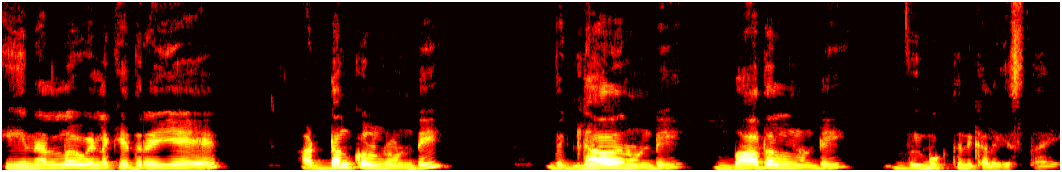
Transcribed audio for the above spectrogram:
ఈ నెలలో వీళ్ళకి ఎదురయ్యే అడ్డంకుల నుండి విఘ్నాల నుండి బాధల నుండి విముక్తిని కలిగిస్తాయి.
